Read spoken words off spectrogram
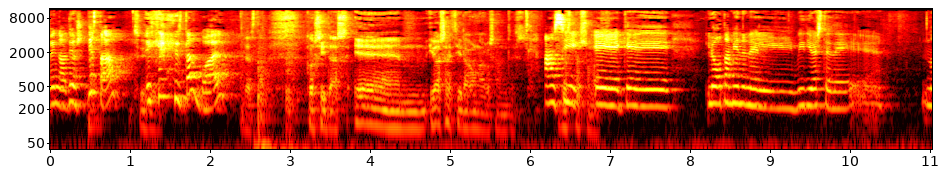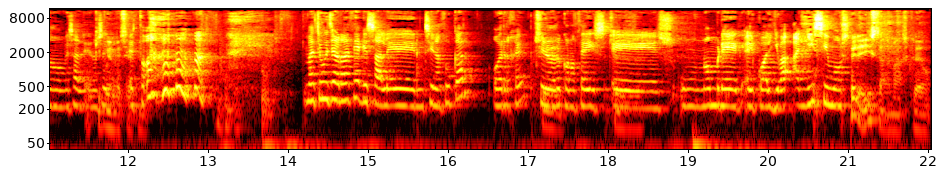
Venga, adiós, ya está. Sí, es que es tal cual. Ya está. Cositas. Eh, ibas a decir alguna cosa antes. Ah, Dos sí, eh, que luego también en el vídeo este de... No me sale, no sé, esto. me ha hecho mucha gracia que sale en Sin Azúcar, ORG, si Sí. no lo reconocéis, Sí, sí, sí. es un hombre el cual lleva añísimos... Es periodista, además, creo.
